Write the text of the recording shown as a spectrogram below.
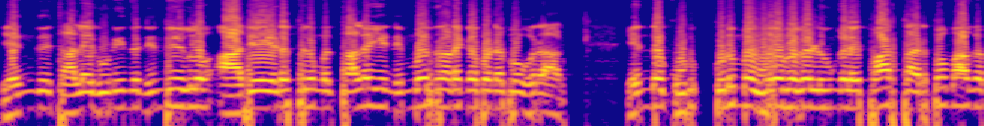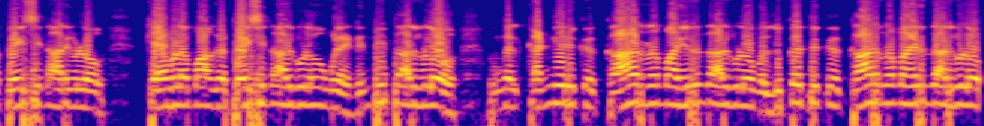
எங்கு தலை குனிந்து நின்றீர்களோ அதே இடத்துல உங்கள் தலையை நிம்மதி நடக்க பண்ண போகிறார். எந்த குடும்ப உறவுகள் உங்களை பார்த்து அற்பமாக பேசினார்களோ கேவலமாக பேசினார்களோ உங்களை நிந்தித்தார்களோ உங்கள் கண்ணீருக்கு காரணமா இருந்தார்களோ உங்கள் துக்கத்துக்கு காரணமா இருந்தார்களோ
